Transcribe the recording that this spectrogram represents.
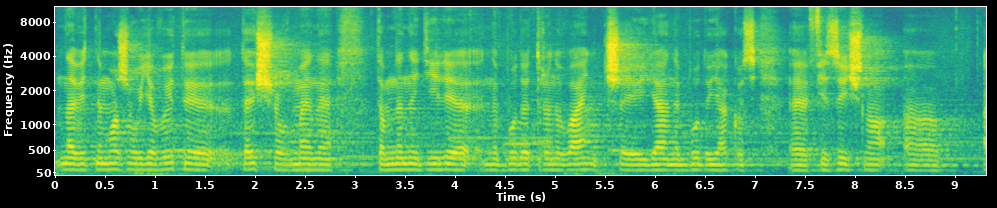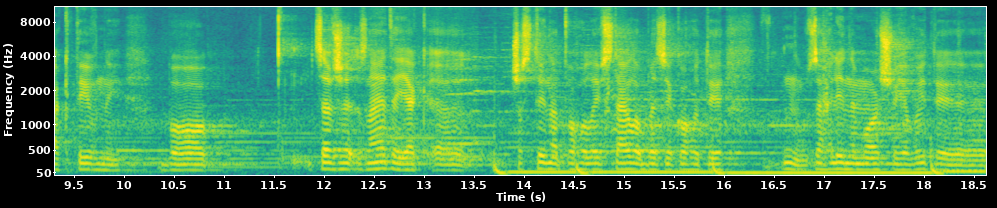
навіть не можу уявити те, що в мене там на неділі не буде тренувань, чи я не буду якось е, фізично е, активний, бо це вже знаєте, як е, частина твого лайфстайлу, без якого ти ну, взагалі не можеш уявити е,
